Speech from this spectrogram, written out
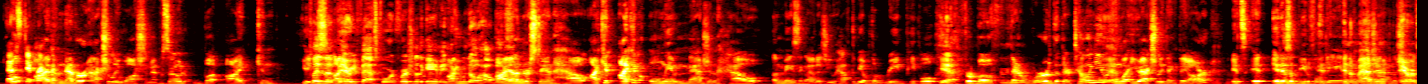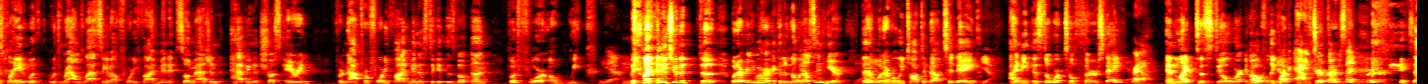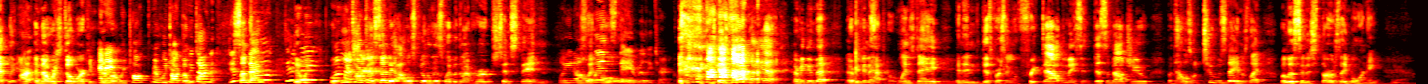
that's Well, different I've from never actually watched an episode, but I can. You played in a I- very fast forward version of the game, and I- you know how this. I understand how I can I can only imagine how amazing that is. You have to be able to read people Yeah. for both mm-hmm. their word that they're telling you Yeah. and what you actually think they are. Mm-hmm. It's it it is a beautiful and, game. and I imagine Aaron played with with rounds lasting about forty five minutes. So imagine having to trust Aaron for not for forty five minutes to get this vote done, but for a week. Yeah. like I need you to, to whatever you heard mm-hmm. because there's no one Yeah. else in here Yeah. that Yeah. whatever we talked about today Yeah. I need this to work till Thursday, Right. And like to still work and Oh, hopefully yeah. work And after Thursday. remember. exactly, I- and that we're still working. Remember it- we talked? Remember we Yeah, talked on, we talked- on did we Sunday? talk? Did Did we? we? Well, we talked on. Sunday. I was feeling this way, but then I've heard since then. Well, you know, on like, Wednesday oh. it really turned cold. exactly, yeah. Everything that everything that happened on Wednesday, and then this person freaked out and they said this about you, but that was on Tuesday, and it's like, but listen, it's Thursday morning.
